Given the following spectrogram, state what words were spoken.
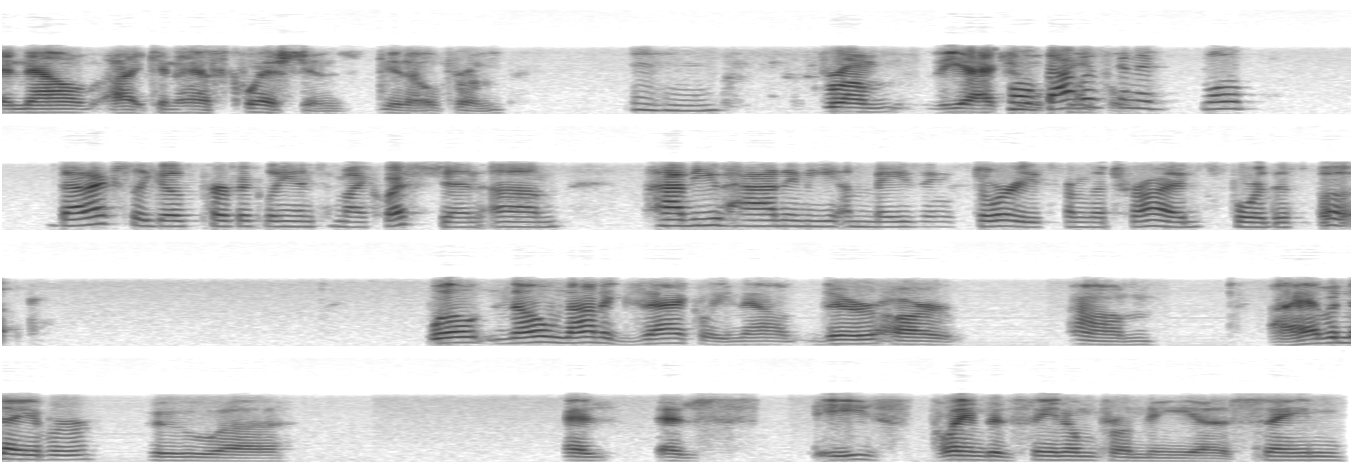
and now I can ask questions, you know, from mm-hmm. from the actual. Well, that people. was going to well, that actually goes perfectly into my question. Um, have you had any amazing stories from the tribes for this book? Well, no, not exactly. Now there are. Um, I have a neighbor who uh, has as he's claimed to have seen them from the uh, same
